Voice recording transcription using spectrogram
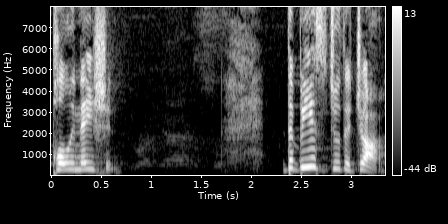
pollination. The bees do the job.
